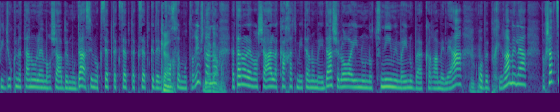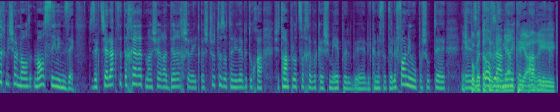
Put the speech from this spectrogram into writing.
בדיוק נתנו להם הרשאה במודע, עשינו accept, accept, accept כדי כן. לצרוך את המוצרים שלנו, לגמרי. נתנו להם הרשאה לקחת מאיתנו מידע שלא היינו נותנים אם היינו בהכרה מלאה או בבחירה מלאה, ועכשיו צריך לשאול מה, מה עושים עם זה. זו שאלה קצת אחרת מאשר הדרך של ההתקשטות הזאת, אני די בטוחה שטראמפ לא צריך לבקש מאפל ב- להיכנס לטלפונים, הוא פשוט, אה, יש אה, פה בטח איזה עניין PR-י public,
